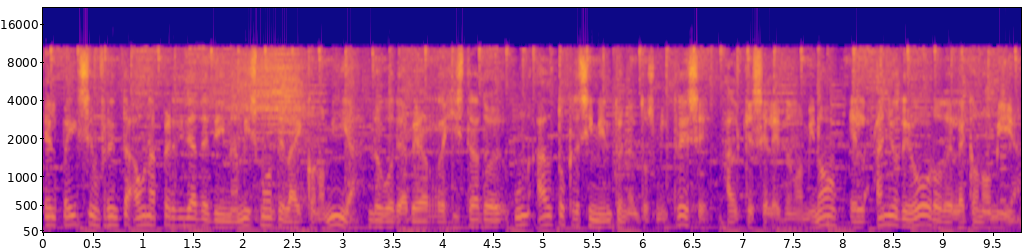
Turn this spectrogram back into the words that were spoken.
el país se enfrenta a una pérdida de dinamismo de la economía, luego de haber registrado un alto crecimiento en el 2013, al que se le denominó el año de oro de la economía.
